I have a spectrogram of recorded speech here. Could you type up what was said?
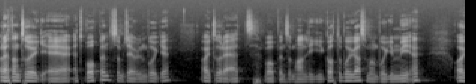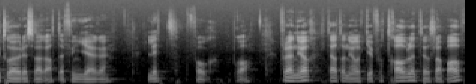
Og dette tror jeg er et våpen som djevelen bruker. Og jeg tror det er et våpen som han liker godt å bruke, som han bruker mye. Og jeg tror dessverre at det fungerer litt for bra. For det han gjør, det er at han gjør oss for travle til å slappe av,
